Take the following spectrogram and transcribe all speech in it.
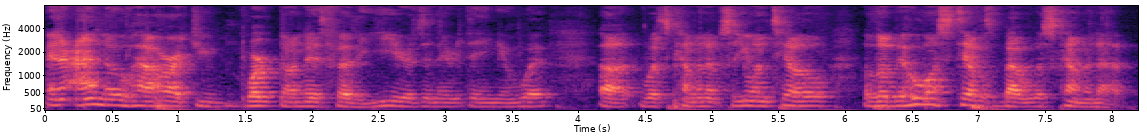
And I know how hard you worked on this for the years and everything, and what uh, what's coming up. So you want to tell a little bit? Who wants to tell us about what's coming up?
